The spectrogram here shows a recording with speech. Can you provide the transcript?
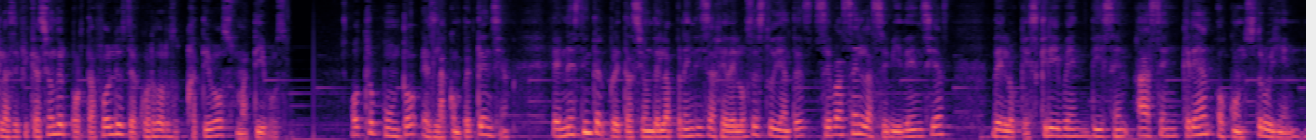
clasificación del portafolio de acuerdo a los objetivos sumativos. Otro punto es la competencia. En esta interpretación del aprendizaje de los estudiantes se basa en las evidencias de lo que escriben, dicen, hacen, crean o construyen.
